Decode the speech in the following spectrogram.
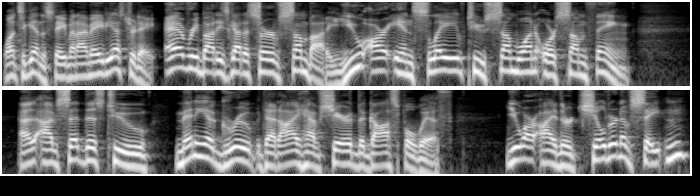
Once again, the statement I made yesterday everybody's got to serve somebody. You are enslaved to someone or something. I've said this to many a group that I have shared the gospel with you are either children of Satan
